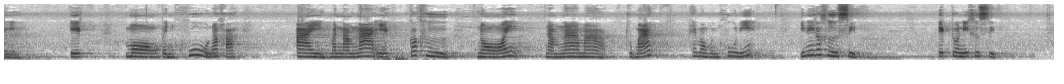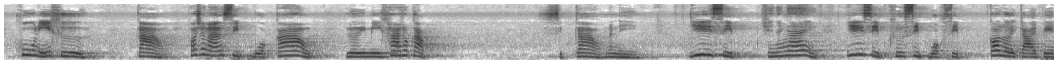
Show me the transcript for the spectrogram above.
i x มองเป็นคู่นะคะ i มันนำหน้า x ก็คือน้อยนำหน้ามาก ถูกไหมให้มองเป็นคู่นี้อันนี้ก็คือ 10 x ตัวนี้คือ 10 คู่นี้คือ 9 เพราะฉะนั้น 10 บวก 9 เลยมีค่าเท่ากับ 19 นั่นเอง 20 เขียนยังไง 20 คือ 10 บวก 10 ก็เลยกลายเป็น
